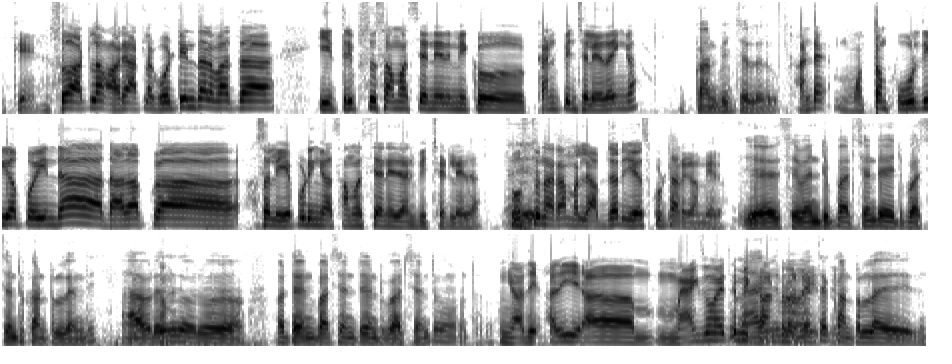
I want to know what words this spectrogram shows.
ఓకే. సో అట్లా అరే అట్లా కొట్టిన తర్వాత ఈ త్రిప్స్ సమస్య అనేది మీకు కనిపించలేదా ఇంకా? కనిపించలేదు. అంటే మొత్తం పూర్తిగా పోయిందా? దాదాపుగా అసలు ఎప్పుడు ఇంకా సమస్య అనేది అనిపించట్లేదా? చూస్తున్నారా? మళ్ళీ అబ్జర్వ్ చేసుకుంటారుగా మీరు? ఏ seventy percent eighty percent control అయింది. Average ten percent twenty percent ఉంటుంది. అది అది మాక్సిమం అయితే మీకు కంట్రోల్ అయితే కంట్రోల్ అయ్యేది.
